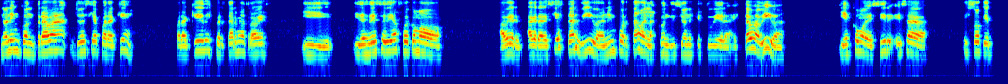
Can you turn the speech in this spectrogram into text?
no le encontraba, yo decía, ¿para qué? ¿Para qué despertarme otra vez? Y, desde ese día fue como, a ver, agradecía estar viva, no importaba en las condiciones que estuviera, estaba viva. Y es como decir esa, eso que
